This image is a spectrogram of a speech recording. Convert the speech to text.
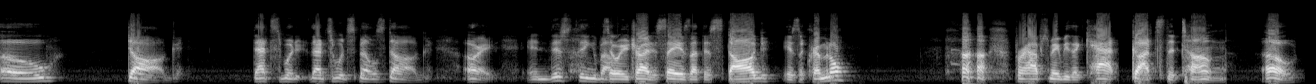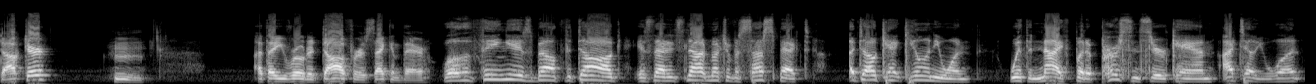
O dog. That's what that's what spells dog. Alright, and this thing about So what you're trying to say is that this dog is a criminal? Perhaps maybe the cat got the tongue. Oh, doctor? Hmm. I thought you wrote a dog for a second there. Well, the thing is about the dog is that it's not much of a suspect. A dog can't kill anyone with a knife, but a person, sir, can. I tell you what.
